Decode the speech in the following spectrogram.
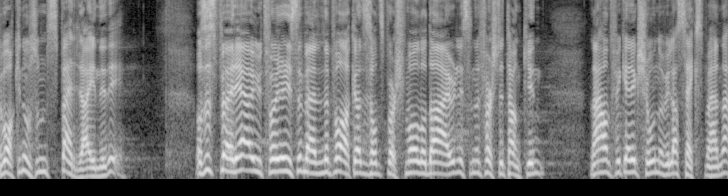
Det var ikke noe som sperra i dem. Og så spør jeg og utfordrer disse mennene på akkurat et sånt spørsmål, og da er jo liksom den første tanken Nei, han fikk ereksjon og ville ha sex med henne.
